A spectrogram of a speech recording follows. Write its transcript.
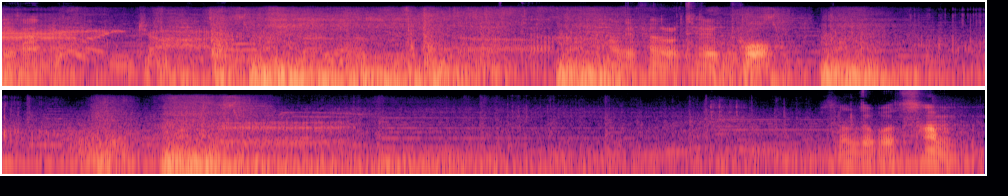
개간다. 자 상대편으로 텔포 썬더버드 3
